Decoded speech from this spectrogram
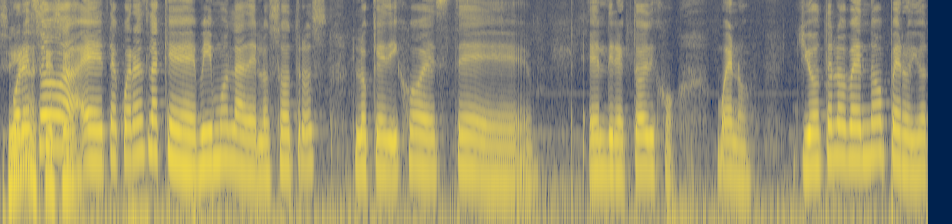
Sí, Por eso, es, ¿eh? eh, ¿te acuerdas la que vimos, la de los otros? Lo que dijo este, el director dijo, bueno, yo te lo vendo, pero yo,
